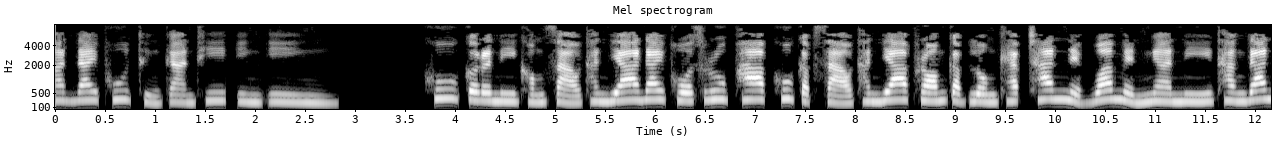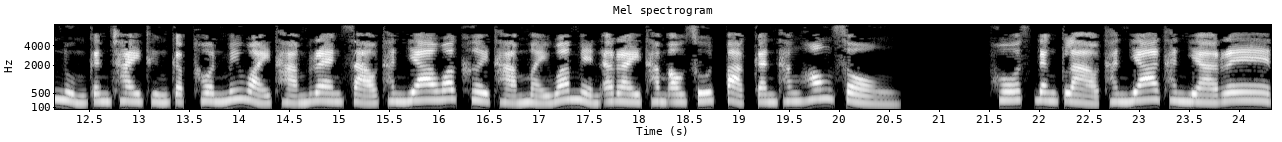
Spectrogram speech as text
าษณ์ได้พูดถึงการที่อิงอิง คู่กรณีของสาวธัญญาได้โพสต์รูปภาพคู่กับสาวธัญญาพร้อมกับลงแคปชั่นเน็บว่าเหม็นงานนี้ทางด้านหนุ่มกัญชัยถึงกับทนไม่ไหวถามแรงสาวธัญญาว่าเคยถามไหมว่าเหม็นอะไรทำเอาซูดปากกันทั้งห้องส่ง โพสต์ดังกล่าวธัญญาธัญญาเรศ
